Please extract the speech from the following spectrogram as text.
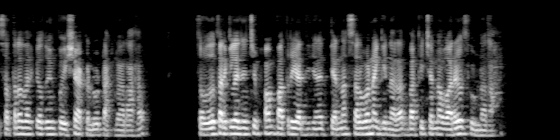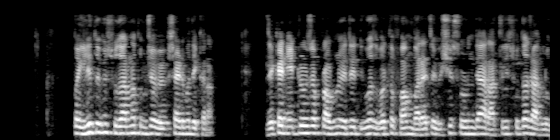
सतरा तारखेला तुम्ही पैसे अकाउंटवर टाकणार आहात चौदा तारखेला ज्यांचे फॉर्म पात्र यादी त्यांना सर्वांना घेणार आहात बाकीच्यांना वाऱ्यावर सोडणार आहात. पहिली तुम्ही सुधारणा तुमच्या वेबसाईटमध्ये करा. जे काही नेटवर्कचा प्रॉब्लेम येते दिवसभर तर फॉर्म भरायचा विषय सोडून द्या रात्री सुद्धा जागलो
